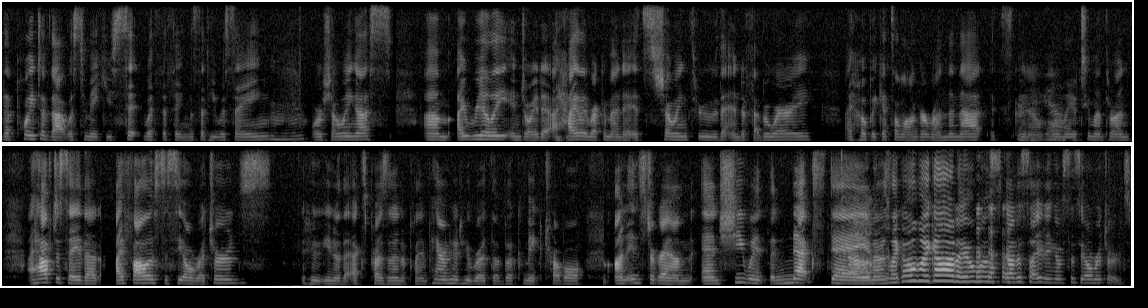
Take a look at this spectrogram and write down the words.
the point of that was to make you sit with the things that he was saying hmm or showing us. Um, I really enjoyed it. I highly recommend it. It's showing through the end of February. I hope it gets a longer run than that. It's you know yeah. only a two month run. I have to say that I follow Cecile Richards, who you know the ex president of Planned Parenthood, who wrote the book Make Trouble, on Instagram, and she went the next day, and I was like, oh my god, I almost got a sighting of Cecile Richards.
